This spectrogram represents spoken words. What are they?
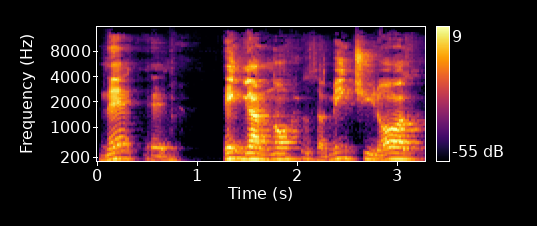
né? É, enganosa, mentirosa.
